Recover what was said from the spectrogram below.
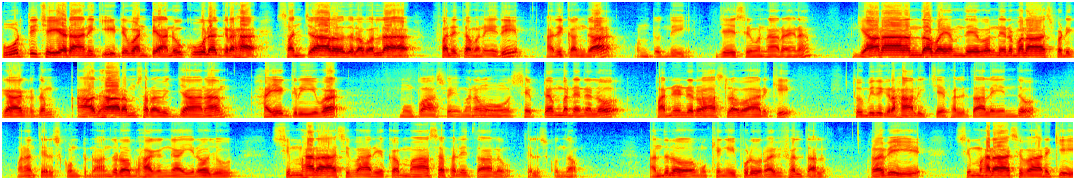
పూర్తి చేయడానికి ఇటువంటి అనుకూల గ్రహ సంచారాల వల్ల ఫలితం అనేది అధికంగా ఉంటుంది. జయ శ్రీమన్నారాయణ. జ్ఞానానందమయం దేవం నిర్మలా స్ఫటికాకృతం ఆధారం సర్వవిజ్ఞానం హయగ్రీవ ముపాస్వే మనము సెప్టెంబర్ నెలలో పన్నెండు రాసుల వారికి తొమ్మిది గ్రహాలు ఇచ్చే ఫలితాలు ఏందో మనం తెలుసుకుంటున్నాం. అందులో భాగంగా ఈరోజు సింహరాశి వారి యొక్క మాస ఫలితాలు తెలుసుకుందాం. అందులో ముఖ్యంగా ఇప్పుడు రవి ఫలితాలు. రవి సింహరాశి వారికి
